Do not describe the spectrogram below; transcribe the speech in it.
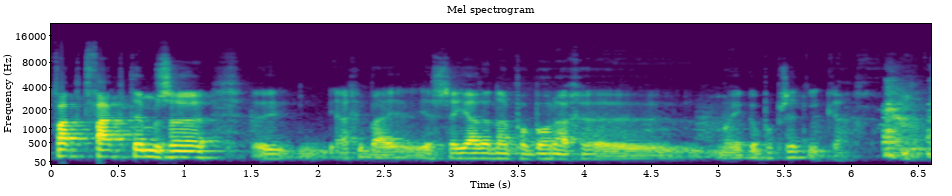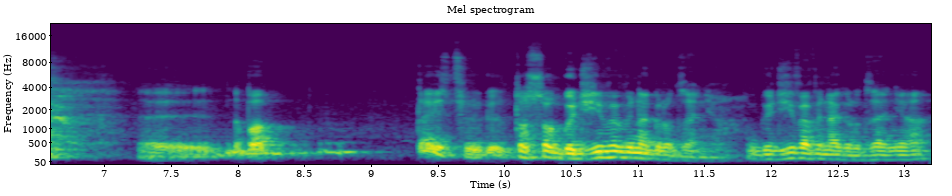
fakt faktem, że ja chyba jeszcze jadę na poborach mojego poprzednika. No bo to, jest, to są godziwe wynagrodzenia. Godziwe wynagrodzenia.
